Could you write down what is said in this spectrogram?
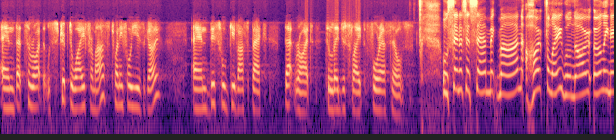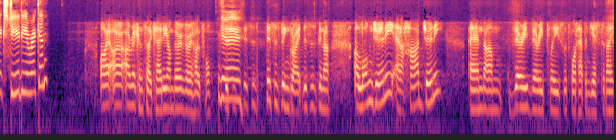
and that's a right that was stripped away from us 24 years ago. And this will give us back that right to legislate for ourselves. Well, Senator Sam McMahon, hopefully we'll know early next year. Do you reckon? I, I, I reckon so, Katie. I'm very, very hopeful. Yeah. This, is, this, is, this has been great. This has been a, a long journey and a hard journey, and um, very, very pleased with what happened yesterday.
